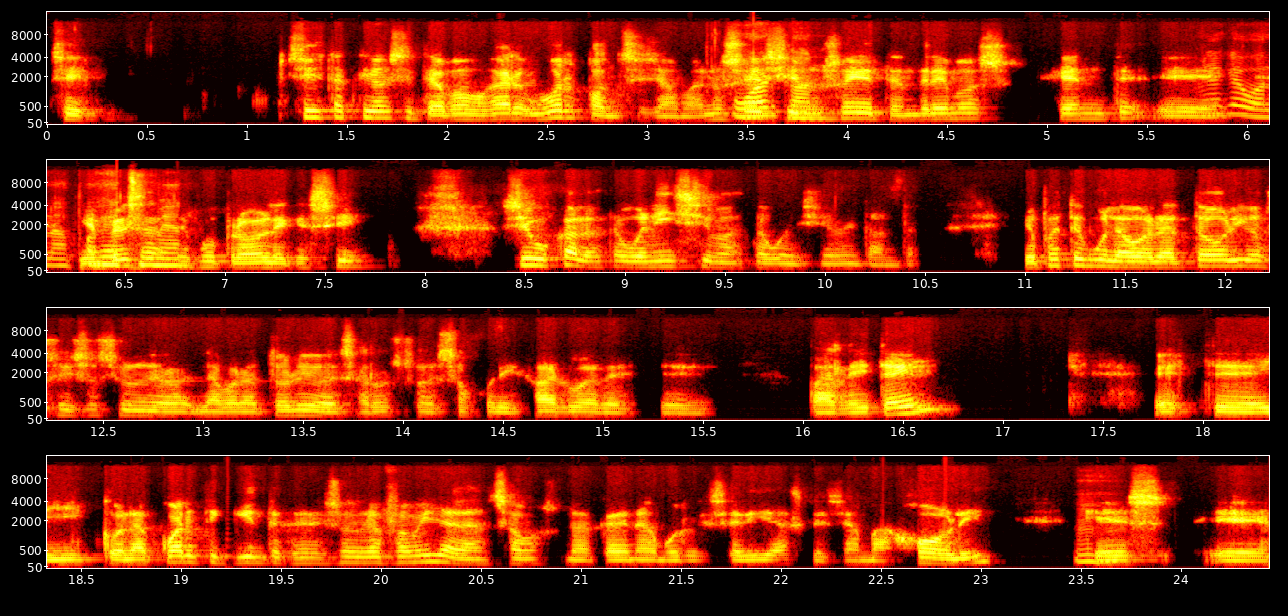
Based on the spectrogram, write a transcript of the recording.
Sí, sí está activa, sí te la a buscar, WorkOn se llama, no sé si en Ushuaia tendremos gente eh, y empresas, es muy probable que sí. Sí, buscarlo, está buenísima, está buenísima, me encanta. Después tengo un laboratorio, soy socio de un laboratorio de desarrollo de software y hardware este, para retail. Este, y con la cuarta y quinta generación de la familia lanzamos una cadena de hamburgueserías que se llama Holly, que es, eh,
